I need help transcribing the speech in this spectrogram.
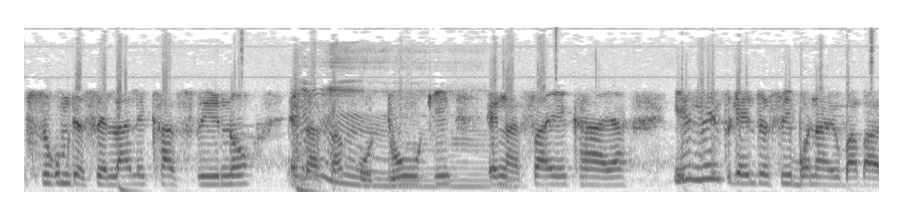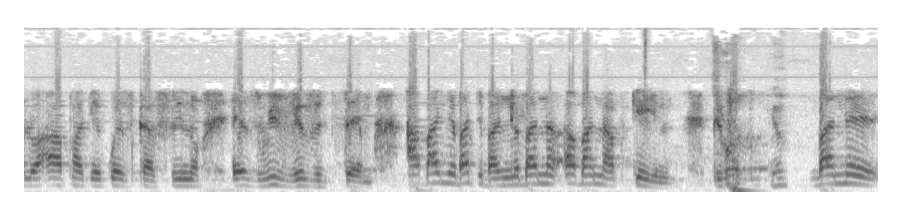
ufika umuntu eselala ekhasino engasagoduki engasayi ekhaya inintsi ke into esiyibonayo babalwa apha ke kwezi casino as we visit them abanye bathi banxiba na- abanapkin because Yho. bane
